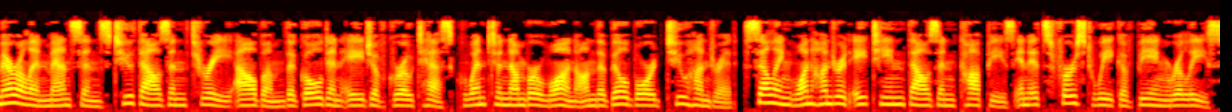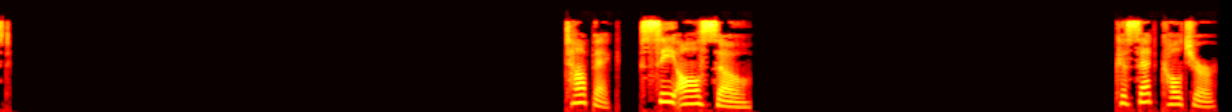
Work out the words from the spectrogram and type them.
Marilyn Manson's 2003 album The Golden Age of Grotesque went to number 1 on the Billboard 200, selling 118,000 copies in its first week of being released. See also Cassette culture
